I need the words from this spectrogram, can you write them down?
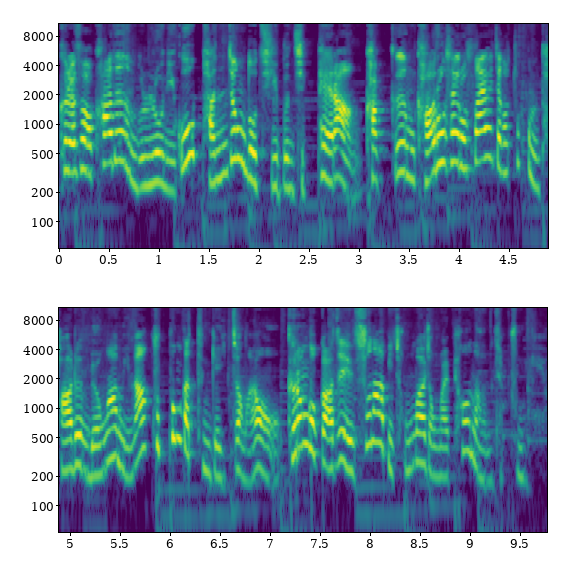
그래서 카드는 물론이고 반 정도 집은 지폐랑 가끔 가로 세로 사이즈가 조금 다른 명함이나 쿠폰 같은 게 있잖아요. 그런 것까지 수납이 정말 정말 편한 제품이에요.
